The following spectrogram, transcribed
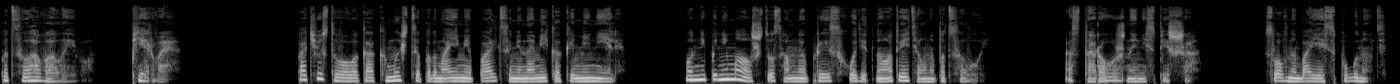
поцеловала его. Первая. Почувствовала, как мышцы под моими пальцами на миг окаменели. Он не понимал, что со мной происходит, но ответил на поцелуй. Осторожно, не спеша, словно боясь спугнуть.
